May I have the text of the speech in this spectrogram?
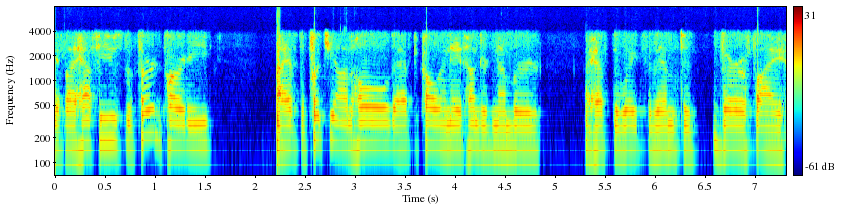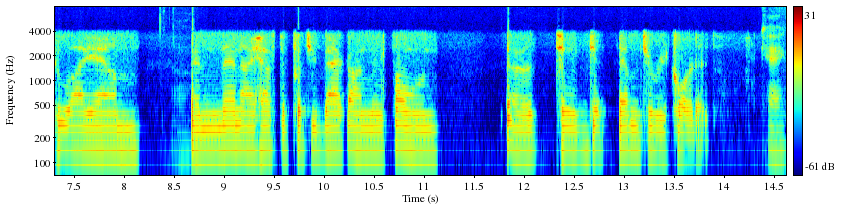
If I have to use the third party, I have to put you on hold. I have to call an 800 number. I have to wait for them to verify who I am and then I have to put you back on the phone uh, to get them to record it. Okay.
